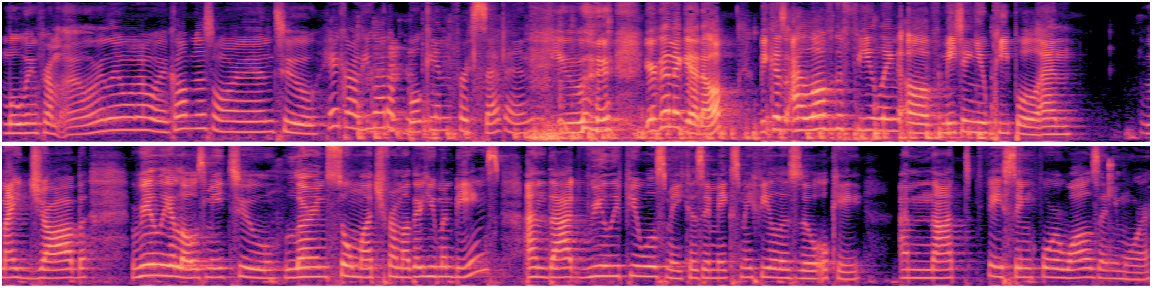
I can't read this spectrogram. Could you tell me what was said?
moving from I don't really want to wake up this morning to hey girl, you got a booking for seven. You you're gonna get up because I love the feeling of meeting new people and my job really allows me to learn so much from other human beings and that really fuels me because it makes me feel as though okay i'm not facing four walls anymore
